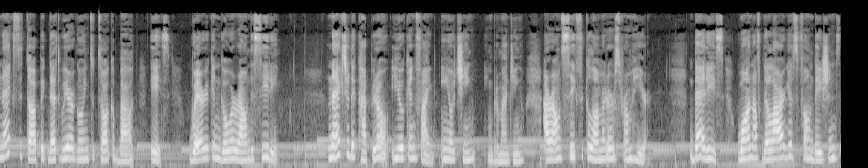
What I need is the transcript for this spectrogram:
next topic that we are going to talk about is where you can go around the city. Next to the capital, you can find Inhotim, in Brumadinho, around 6 kilometers from here. That is one of the largest foundations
